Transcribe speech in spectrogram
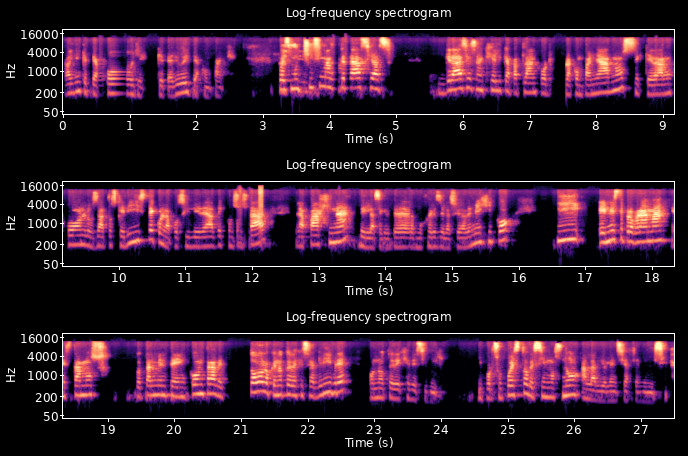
Alguien que te apoye, que te ayude y te acompañe. Pues muchísimas gracias. Gracias, Angélica Patlán, por acompañarnos. Se quedaron con los datos que diste, con la posibilidad de consultar la página de la Secretaría de las Mujeres de la Ciudad de México. Y en este programa estamos totalmente en contra de todo lo que no te deje ser libre o no te deje decidir. Y por supuesto decimos no a la violencia feminicida.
